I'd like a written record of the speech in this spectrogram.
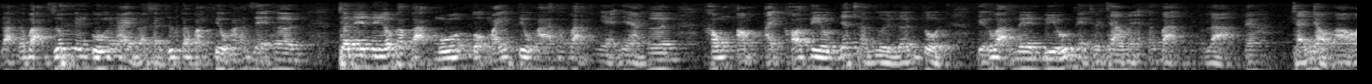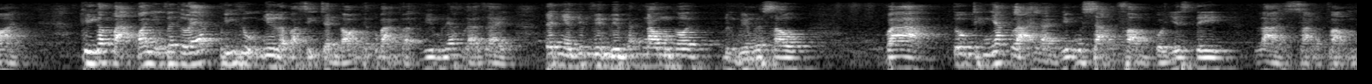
là các bạn giúp cái uống cái này nó sẽ giúp các bạn tiêu hóa dễ hơn. Cho nên nếu các bạn muốn bộ máy tiêu hóa các bạn nhẹ nhàng hơn, không ẩm, ảnh khó tiêu, nhất là người lớn tuổi, thì các bạn nên biếu để cho cha mẹ các bạn là cái trái nhỏ ao oai khi các bạn có những vết loét ví dụ như là bác sĩ trần đoán cho các bạn bệnh viêm loét dạ dày. Tất nhiên cái viêm viêm loét nông thôi, đừng viêm loét sâu. Và tôi xin nhắc lại là những sản phẩm của Yesti là sản phẩm,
